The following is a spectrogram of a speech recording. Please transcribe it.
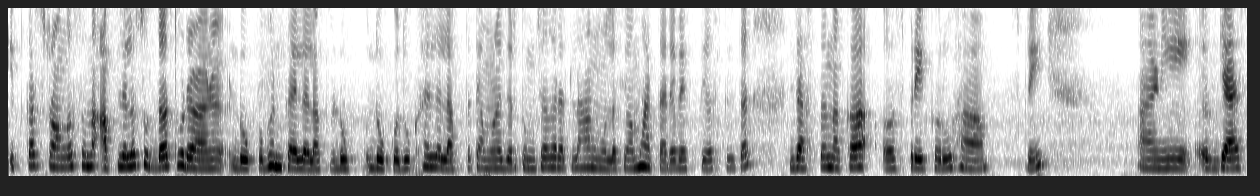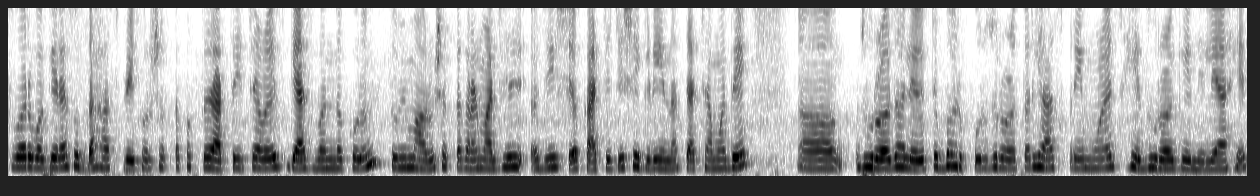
इतका स्ट्रॉंग असतो ना आपल्यालासुद्धा थोड्या वेळाने डोकं भणकायला लागतं डोक डोकं दुखायला लागतं. त्यामुळे जर तुमच्या घरात लहान मुलं किंवा म्हातारे व्यक्ती असतील तर जास्त नका स्प्रे करू हा स्प्रे आणि गॅसवर वगैरेसुद्धा हा स्प्रे करू शकता. फक्त रात्रीच्या वेळेस गॅस बंद करून तुम्ही मारू शकता. कारण माझी जी श काचेची शेगडी आहे ना त्याच्यामध्ये झुरळ झाले होते. भरपूर झुरळ. तर ह्या स्प्रेमुळेच हे झुरळ गेलेले आहेत.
